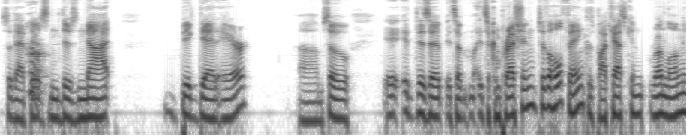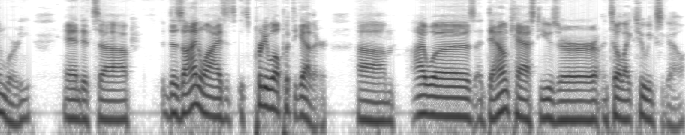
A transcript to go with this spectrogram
so that Huh. there's there's not big dead air. Um, so it, it there's a it's a it's a compression to the whole thing because podcasts can run long and wordy, and it's uh design wise it's it's pretty well put together. Um, I was a Downcast user until like two weeks ago.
